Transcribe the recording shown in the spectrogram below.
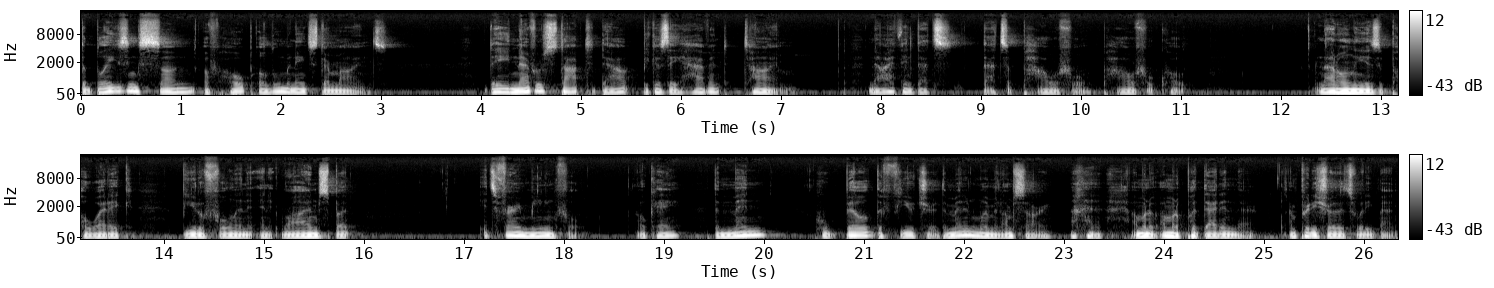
The blazing sun of hope illuminates their minds. They never stop to doubt because they haven't time. Now I think that's that's a powerful, powerful quote. Not only is it poetic, beautiful, and, and it rhymes, but it's very meaningful. Okay? The men who build the future, the men and women, I'm sorry. I'm gonna I'm gonna put that in there. I'm pretty sure that's what he meant.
